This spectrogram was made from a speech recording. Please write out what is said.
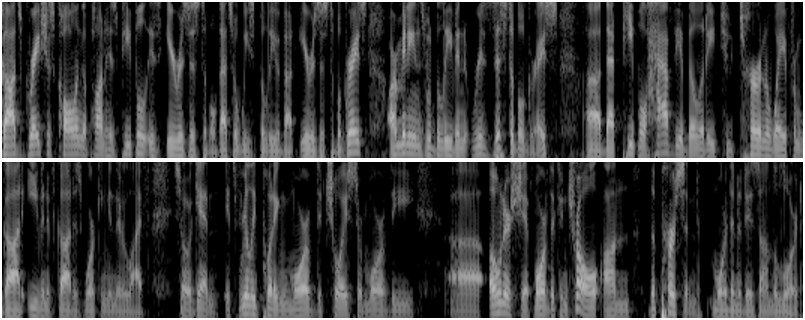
God's gracious calling upon his people is irresistible. That's what we believe about irresistible grace. Arminians would believe in resistible grace, uh, that people have the ability to turn away from God even if God is working in their life. So again, it's really putting more of the choice or more of the uh, ownership, more of the control on the person more than it is on the Lord.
